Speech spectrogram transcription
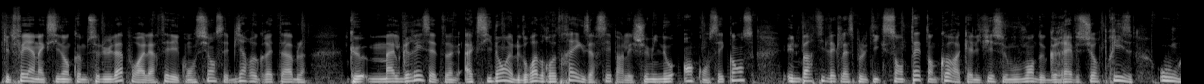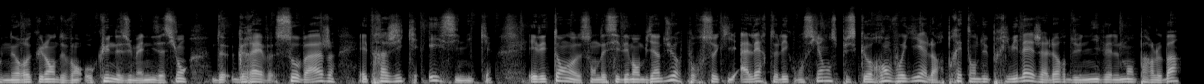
Qu'il faille un accident comme celui-là pour alerter les consciences est bien regrettable. Que malgré cet accident et le droit de retrait exercé par les cheminots en conséquence, une partie de la classe politique s'entête encore à qualifier ce mouvement de grève surprise ou, ne reculant devant aucune déshumanisation, de grève sauvage, est tragique et cynique. Et les temps sont décidément bien durs pour ceux qui alertent les consciences puisque renvoyer à leur prétendu privilège à l'heure du nivellement par le bas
